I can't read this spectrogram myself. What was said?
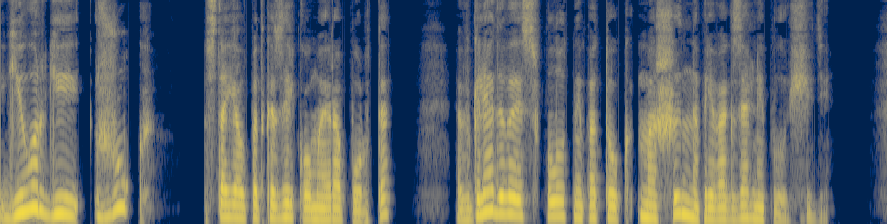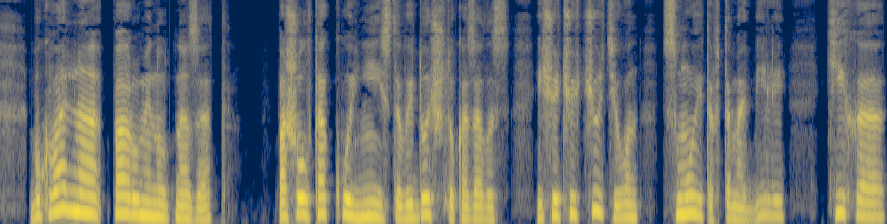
Георгий Жук стоял под козырьком аэропорта, вглядываясь в плотный поток машин на привокзальной площади. Буквально пару минут назад пошел такой неистовый дождь, что, казалось, еще чуть-чуть, и он смоет автомобили, тихо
